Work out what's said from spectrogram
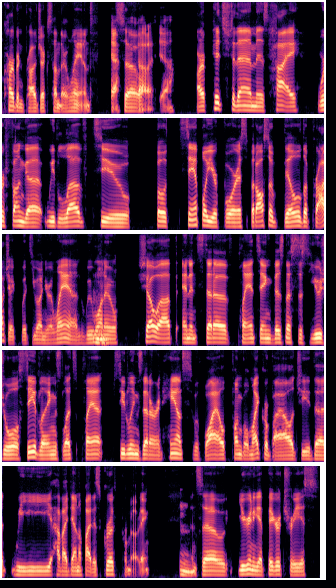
carbon projects on their land. Yeah. So, got it. Yeah. Our pitch to them is Hi, we're Funga. We'd love to both sample your forest, but also build a project with you on your land. We mm. want to show up and instead of planting business as usual seedlings, let's plant seedlings that are enhanced with wild fungal microbiology that we have identified as growth promoting. Mm. And so you're going to get bigger trees.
